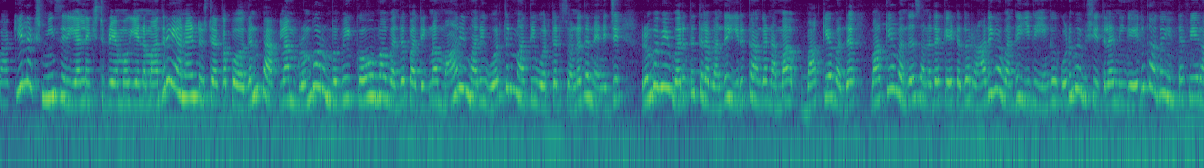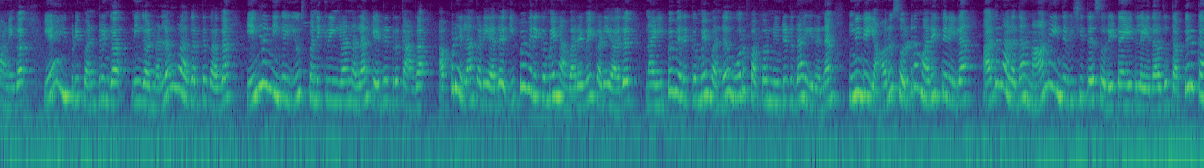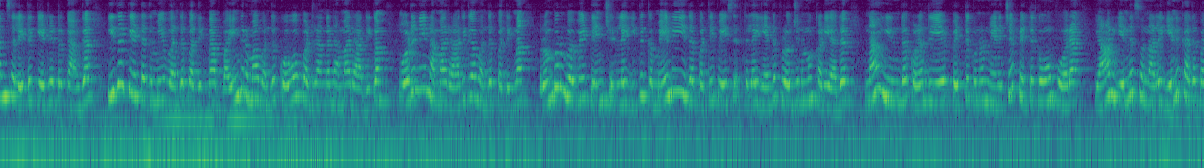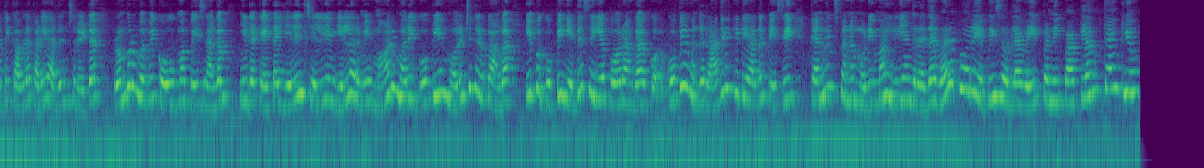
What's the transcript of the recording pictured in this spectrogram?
Bhagyalakshmi serial next பிரேமோ என்ன மாதிரியான twist ஆக்க போகுதுன்னு பார்க்கலாம். ரொம்ப ரொம்பவே கோவமாக வந்து பார்த்திங்கன்னா மாறி மாறி ஒருத்தர் மாற்றி ஒருத்தர் சொன்னதை நினச்சி ரொம்பவே வருத்தத்தில் வந்து இருக்காங்க. நம்ம பாக்கியா வந்து பாக்கியா வந்து சொன்னதை கேட்டதும் ராதிகா வந்து இது எங்கள் குடும்ப விஷயத்தில் நீங்கள் எதுக்காக இன்டர்ஃபியர் ஆனீங்க? ஏன் இப்படி பண்ணுறீங்க நீங்கள் நல்லவங்க ஆகிறதுக்காக எங்களை நீங்கள் யூஸ் பண்ணிக்கிறீங்களான்னெல்லாம் கேட்டுட்ருக்காங்க. இருக்காங்க அப்படியெல்லாம் கிடையாது. இப்போ வரைக்குமே நான் வரவே கிடையாது. நான் இப்போ வரைக்குமே வந்து ஒரு பக்கம் கேட்டுட்டு தான் இருந்தேன். நீங்கள் யாரும் சொல்கிற மாதிரி தெரியல. அதனால தான் நானும் இந்த விஷயத்த சொல்லிட்டேன். இதில் ஏதாவது தப்பு இருக்கான்னு சொல்லிட்டு கேட்டுட்டு இருக்காங்க. இதை கேட்டதுமே வந்து பார்த்திங்கன்னா பயங்கரமாக வந்து கோவப்படுறாங்க நம்ம ராதிகா. உடனே நம்ம ராதிகா வந்து பார்த்திங்கன்னா ரொம்ப ரொம்பவே டென்ஷனில் இதுக்கு மேலே இதை பற்றி பேசுறதுல எந்த பிரயோஜனமும் கிடையாது. நான் இந்த குழந்தையை பெற்றுக்கணும்னு நினச்சேன். பெற்றுக்கவும் போகிறேன் யார் என்ன சொன்னாலும் எனக்கு அதை பற்றி கவலை கிடையாதுன்னு சொல்லிட்டு ரொம்ப ரொம்பவே கோவமாக பேசுகிறாங்க இதை கேட்ட எழில் செல்லியன் எல்லாருமே மாறி மாறி கோபியை முறைச்சிட்டு இருக்காங்க. இப்போ கோபி எது செய்ய போகிறாங்க கோபியை வந்து ராதிகா கிட்டேயாவது பேசி கன்வின்ஸ் பண்ண முடியுமா? இல்லையாங்கிறத வரப்போகிற எபிசோடில் வெயிட் பண்ணி பார்க்கலாம். தேங்க்யூ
